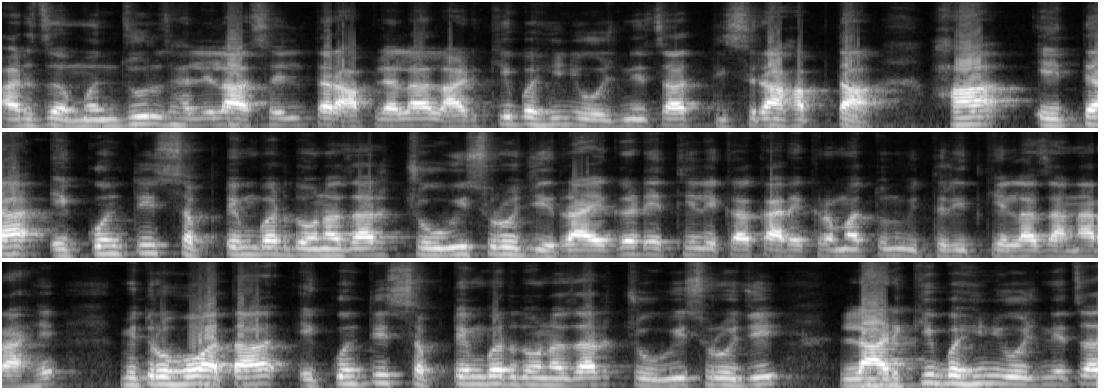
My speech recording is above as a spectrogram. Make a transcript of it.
अर्ज मंजूर झालेला असेल तर आपल्याला लाडकी बहीण योजनेचा तिसरा हप्ता हा येत्या एक एकोणतीस सप्टेंबर दोन हजार चोवीस रोजी रायगड येथील एका कार्यक्रमातून वितरित केला जाणार आहे. मित्र हो आता एकोणतीस सप्टेंबर दोन हजार चोवीस रोजी लाडकी बहीण योजनेचा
